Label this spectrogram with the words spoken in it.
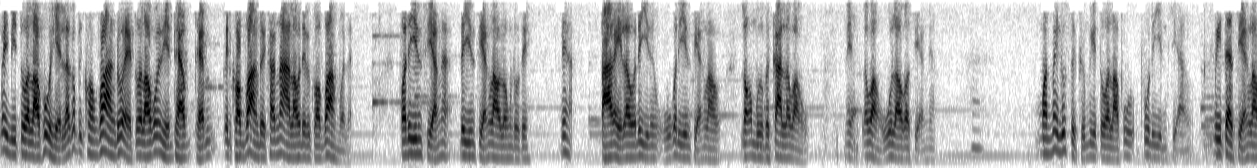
ไม่มีตัวเราผู้เห็นแล้วก็เป็นความว่างด้วย ตัวเราก็ไม่เห็นแถมแถมเป็นความว่างโดยข้างหน้าเราเนี่ยเป็นความว่างหมดอะพอได้ยินเสียงอะได้ยินเสียงเราลองดูสิเนี่ย ตาก็เห็นเราได้ยินหูก็ได้ยินเสียงเราลองเอามือไปกั้นระหว่าง เนี่ย ระหว่างหูเรากับเสียงเนี่ย มันไม่รู้สึกถึงมีตัวเราผู้ผู้ได้ยินเสียง มีแต่เสียงเรา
